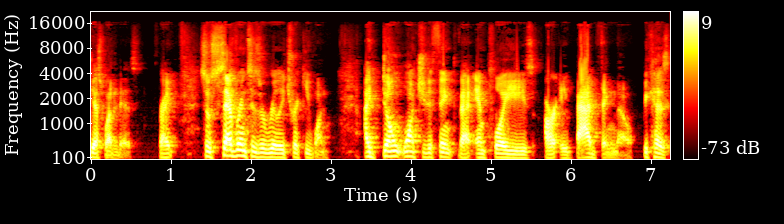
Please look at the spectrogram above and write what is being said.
guess what it is, right? So severance is a really tricky one. I don't want you to think that employees are a bad thing, though, because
